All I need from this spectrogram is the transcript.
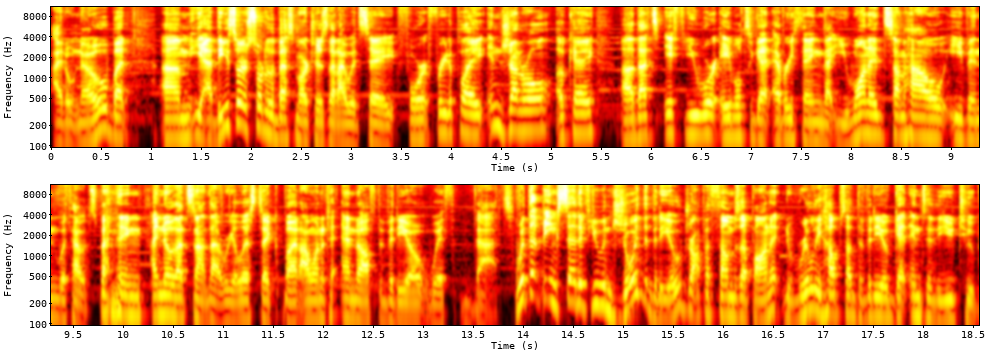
I don't know but um yeah these are sort of the best marches that I would say for free to play in general okay? Uh, that's if you were able to get everything that you wanted somehow even without spending. I know that's not that realistic but I wanted to end off the video with that. With that being said if you enjoyed the video drop a thumbs up on it. It really helps out the video get into the YouTube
